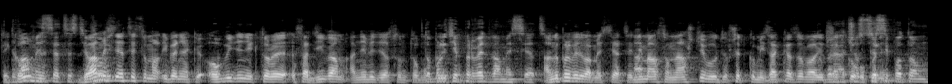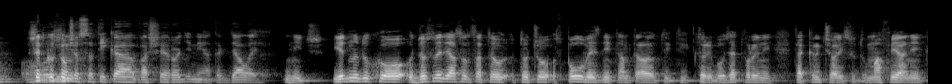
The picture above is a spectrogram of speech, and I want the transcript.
Dva mesiace ste Dva boli... mesiace som mal iba nejaké obvidenie, ktoré sa dívam a nevedel som tomu. To boli tie prvé dva mesiace. Áno, prvé dva mesiace. A... Nemal som návštevu, všetko mi zakazovali. Dobre, všetko a čo ste si potom všetko hovorili, som... čo sa týka vašej rodiny a tak ďalej? Nič. Jednoducho, dozvedel som sa to, to čo spoluväzni tam, teda, tí, tí, ktorí boli zatvorení, tak kričali, sú tu mafiáni.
